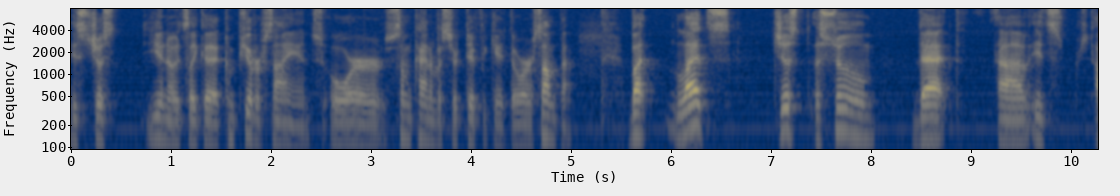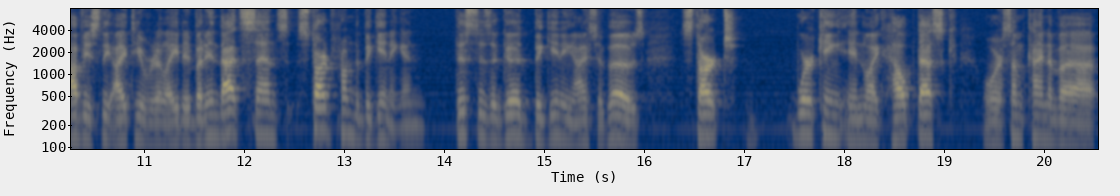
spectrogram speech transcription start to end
it's just, you know, it's like a computer science or some kind of a certificate or something. But let's just assume that uh, it's obviously IT related, but in that sense, start from the beginning. And this is a good beginning, I suppose. Start working in like help desk or some kind of a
